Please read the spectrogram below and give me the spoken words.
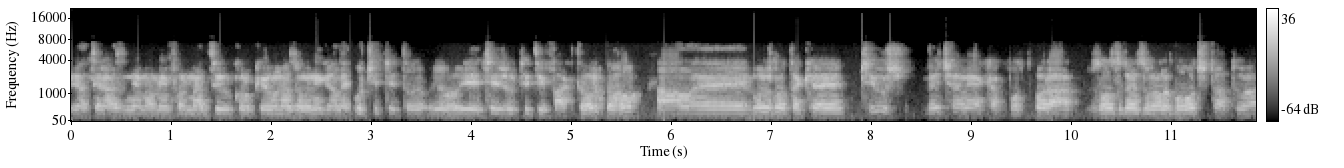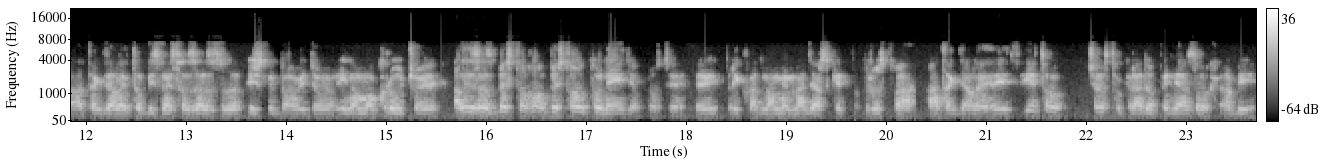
Ja teraz nemám informáciu, koľko je u nás u nich, ale určite to je tiež určitý faktor toho. Ale možno také, či už väčšia nejaká podpora zo zväzu alebo od štátu a tak ďalej, to by sme sa zase išli baviť o inom okruhu, čo je, ale zase bez toho, bez toho to nejde proste. Hej. Príklad máme maďarské družstva a tak ďalej. Hej. Je to častokrát o peniazoch, aby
